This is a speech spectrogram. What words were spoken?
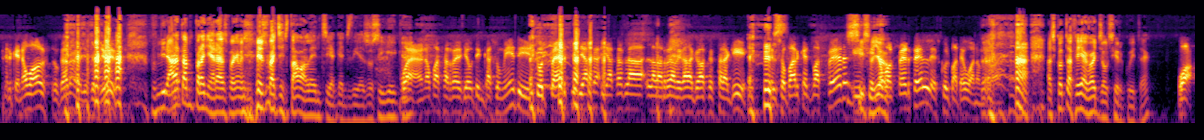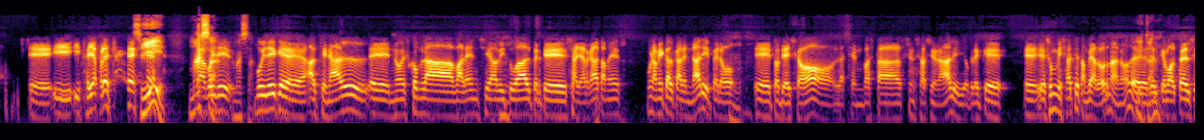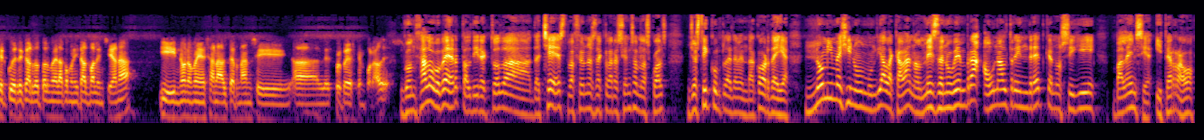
Perquè no vols trucar-me, Josep Lluís. Mira, ara t'emprenyaràs, perquè a més a més vaig estar a València aquests dies, o sigui que... Bueno, no passa res, ja ho tinc assumit i tu et perds i ja, ja saps la, la darrera vegada que vas estar aquí. El sopar que et vas fer i Sí, si senyor. no vols fer-te'l és culpa teua, no meva. Escolta, feia goig el circuit, eh? Uau, eh, i, i feia fred. Sí, massa, vull dir, massa. Vull dir que al final eh, no és com la València Mm. habitual perquè s'ha allargat a més una mica el calendari, però Mm. eh, tot i això la gent va estar sensacional i jo crec que eh, és un missatge també a Dorna, no? De, del que vol fer el circuit Ricardo Torme de la comunitat valenciana i no només anar alternant-s'hi a les properes temporades. Gonzalo Gobert, el director de, de Chest, va fer unes declaracions amb les quals jo estic completament d'acord. Deia, no m'imagino el Mundial acabant el mes de novembre a un altre indret que no sigui València. I té raó.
